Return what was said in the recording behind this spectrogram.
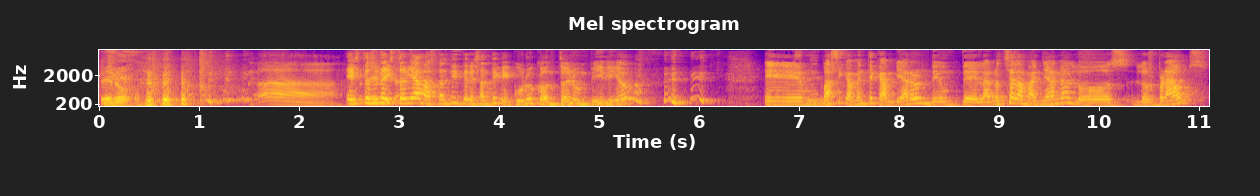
pero Ah. Esto es una historia bastante interesante que Kuru contó en un vídeo. Eh, Sí. Básicamente cambiaron de, un- de la noche a la mañana los, los Browns.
